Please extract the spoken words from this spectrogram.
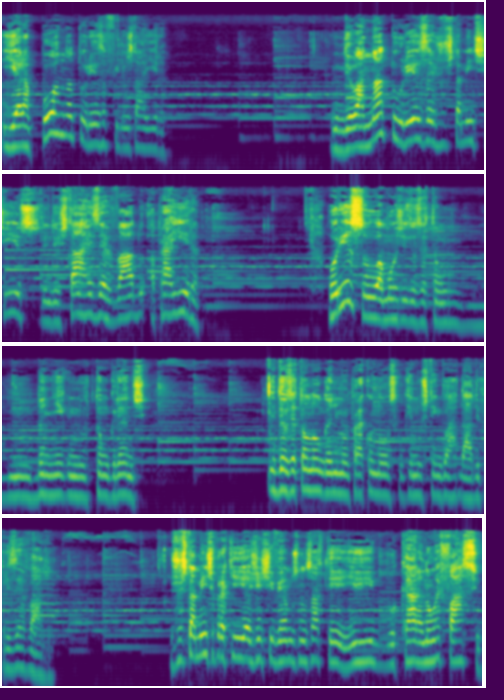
E era por natureza filhos da ira. Entendeu? A natureza é justamente isso, entendeu? Está reservado para a ira. Por isso o amor de Deus é tão benigno, tão grande. E Deus é tão longânimo para conosco que nos tem guardado e preservado justamente para que a gente venhamos nos ater. E, cara, não é fácil.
